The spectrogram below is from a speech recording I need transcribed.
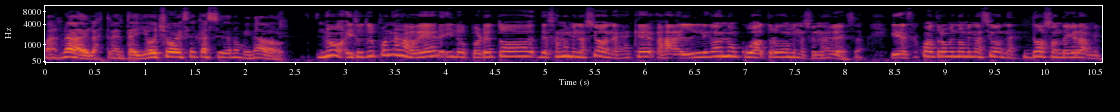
más nada. De las 38 veces casi de nominado. No, y tú te pones a ver, y lo peor de todo de esas nominaciones es que ajá, él ganó cuatro nominaciones de esas. Y de esas cuatro nominaciones, dos son de Grammy.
